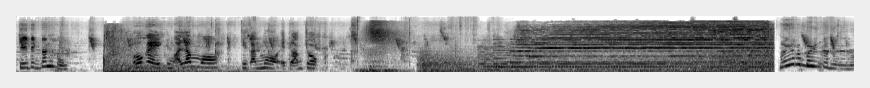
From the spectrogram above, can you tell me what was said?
Titignan ko. Okay, kung alam mo, chikan mo, ito ang chok. Mahirap ba yung tanong mo?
